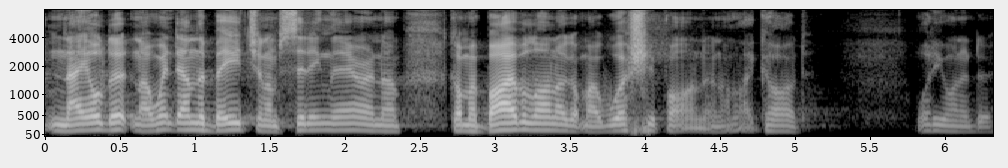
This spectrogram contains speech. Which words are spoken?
nailed it. And I went down the beach and I'm sitting there and I've got my Bible on, I've got my worship on, and I'm like, God, what do you want to do?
